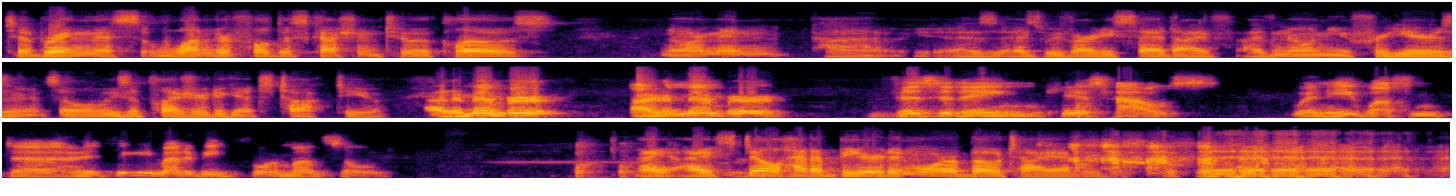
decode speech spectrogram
to bring this wonderful discussion to a close. Norman, uh, as as we've already said, I've I've known you for years, and it's always a pleasure to get to talk to you. I remember I remember visiting his house when he wasn't. Uh, I think he might have been four months old. I, I still had a beard and wore a bow tie every day.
